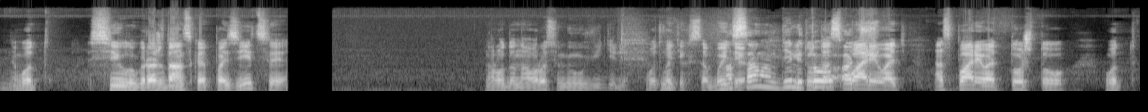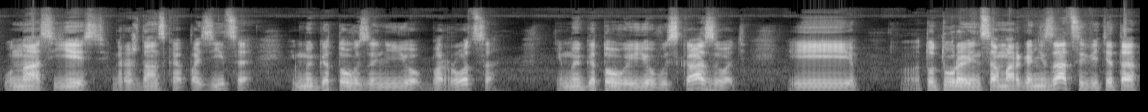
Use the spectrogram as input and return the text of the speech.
вот силу гражданской позиции народа Новороссии мы увидели. Вот в этих событиях. Ну, самом деле и тут то, о оспаривать, оспаривать то, что вот у нас есть гражданская позиция, и мы готовы за нее бороться, и мы готовы ее высказывать, и э, тот уровень самоорганизации, ведь это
